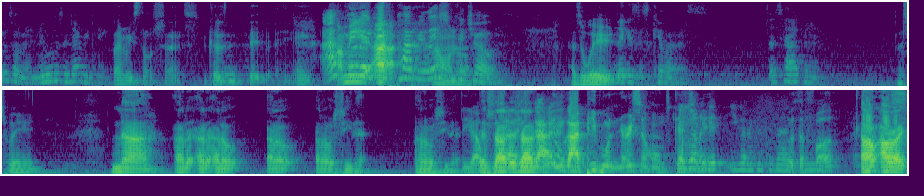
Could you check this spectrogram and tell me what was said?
It was on the news and everything. That makes no sense because mm-hmm. it ain't. I, I, feel mean, like I, it's population I don't know. control. That's weird. Niggas is killing us. That's happening. That's weird. Nah, I, I, don't- I don't, I don't, I don't see that. I don't see that. You got, It's you, not- got, it's you, not- got, you got people in nursing homes You catching gonna it. get you gonna get the vaccine. What the fuck? all all right,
